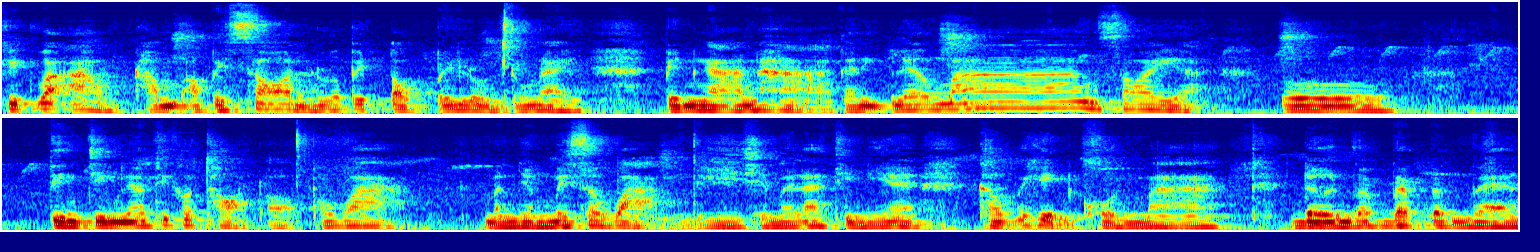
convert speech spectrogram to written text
คิดว่าอ้าวทำเอาไปซ่อนหรือไปตกไปหล่นตรงไหน เป็นงานหากันอีกแล้วมั้งสร้อยอะเออจริงๆแล้วที่เขาถอดออกเพราะว่ามันยังไม่สว่างดีใช่ไหมล่ะทีเนี้ยเขาก็เห็นคนมาเดินแวบๆแวง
